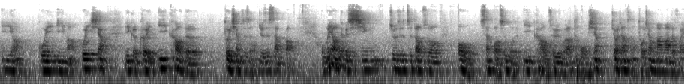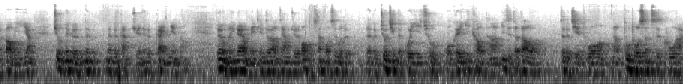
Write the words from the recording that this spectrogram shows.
依啊，归依嘛，归向一个可以依靠的对象是什么？就是三宝。我们有那个心，就是知道说，哦，三宝是我的依靠，所以我要头向，就好像什么头向妈妈的怀抱一样，就那个那个那个感觉，那个概念哦。所以我们应该要每天都要这样觉得，哦，三宝是我的。那个就近的皈依处，我可以依靠它，一直得到这个解脱哦。那度脱生死苦海。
